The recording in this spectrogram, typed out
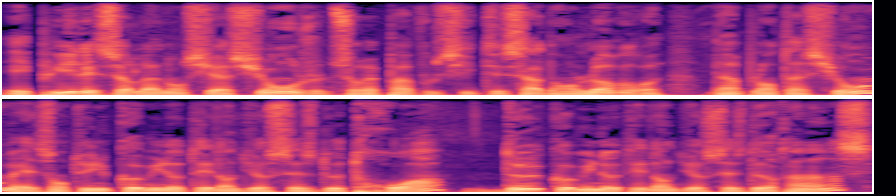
et puis les Sœurs de l'Annonciation, je ne saurais pas vous citer ça dans l'ordre d'implantation, mais elles ont une communauté dans le diocèse de Troyes, deux communautés dans le diocèse de Reims,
